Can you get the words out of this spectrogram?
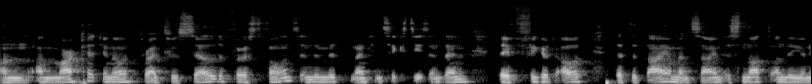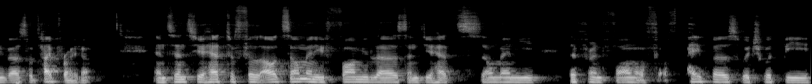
on on market, you know, try to sell the first phones in the mid 1960s, and then they figured out that the diamond sign is not on the universal typewriter. And since you had to fill out so many formulas and you had so many different form of, of papers which would be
